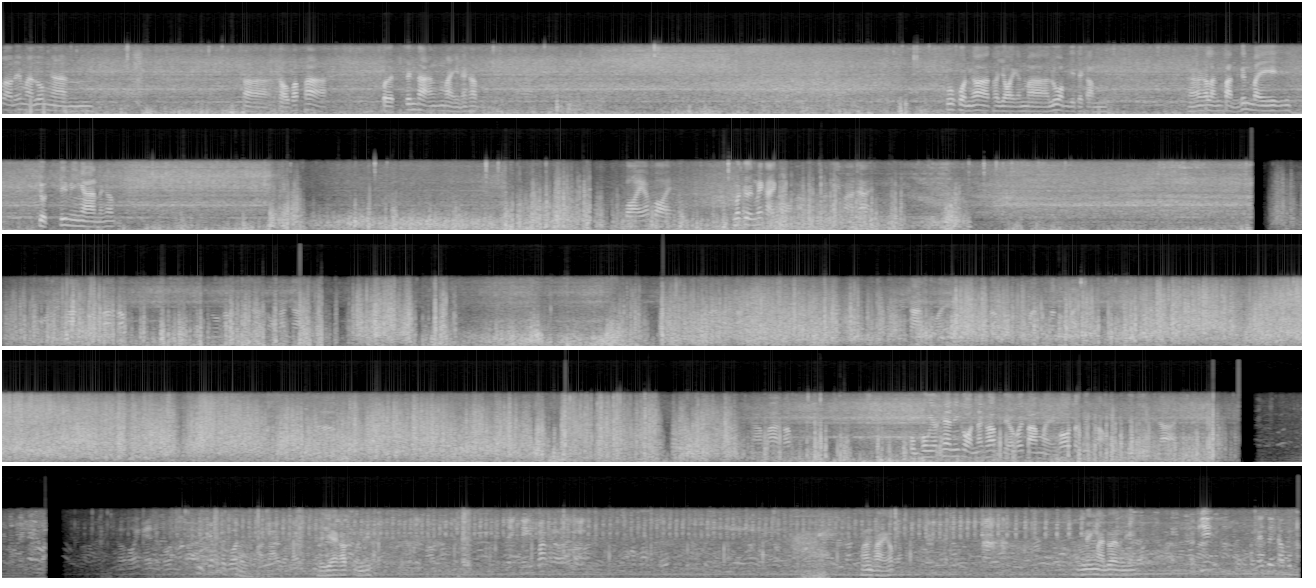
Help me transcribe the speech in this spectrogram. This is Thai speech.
กเราได้มาร่วมงานาเขาพับผ้า เปิดเส้นทางใหม่นะครับ ผู้คนก็ทยอยกันมาร่วมกิจกรรมนะกำลังปั่นขึ้นไปจุดที่มีงานนะครับ บ อยครับบอย เมื่อคืนไม่ขายของครับวันนี้มาได้ โอ้โหเส้นทางสวยมากครับ ดูครับบรรยากาศสองข้างทางเส้นทางสวยครับใหม่ถนนใหม่ งามมากครับ ผมคงจะแค่นี้ก่อนนะครับ เดี๋ยวค่อยตามใหม่เพราะว่าจะขึ้นเขายังขี่ไม่ได้เยอะแยะครับวันนี้มากมายครับเล้งมาด้วยวันนี้พี่ผมได้เสื้อเจ้า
